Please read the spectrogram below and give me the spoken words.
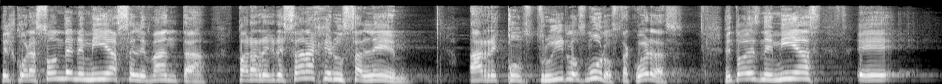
el corazón de Nehemías se levanta para regresar a Jerusalén a reconstruir los muros, ¿te acuerdas? Entonces Nehemías eh,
